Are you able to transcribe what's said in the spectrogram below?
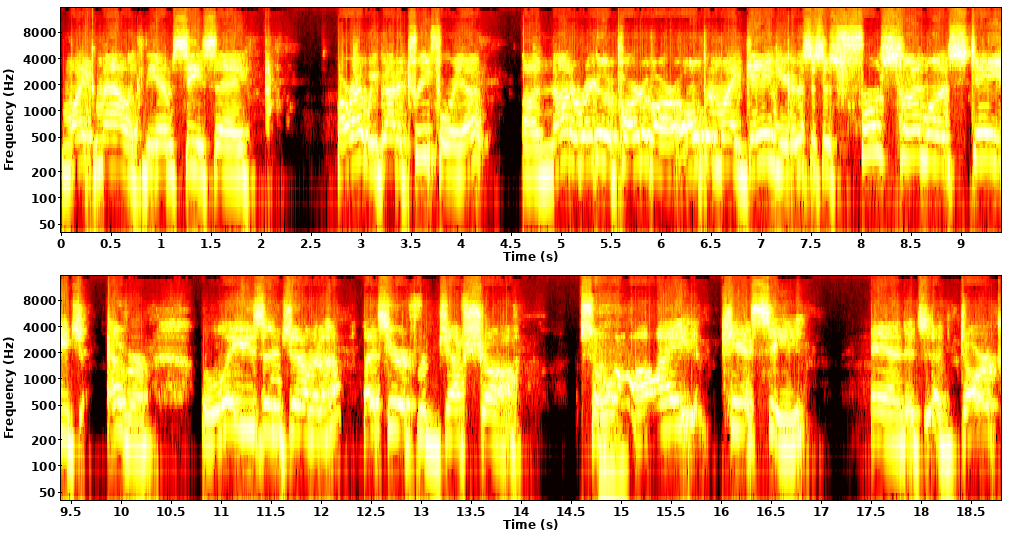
Mike Malik, the MC, say, "All right, we've got a treat for you." Uh, not a regular part of our open mic game here. This is his first time on stage ever. Ladies and gentlemen, let's hear it for Jeff Shaw. So I can't see, and it's a dark,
